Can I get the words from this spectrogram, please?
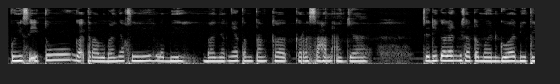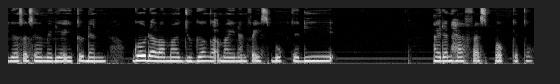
puisi itu nggak terlalu banyak sih lebih banyaknya tentang ke keresahan aja. Jadi kalian bisa temuin gue di tiga sosial media itu dan gue udah lama juga nggak mainan Facebook jadi I don't have Facebook gitu.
